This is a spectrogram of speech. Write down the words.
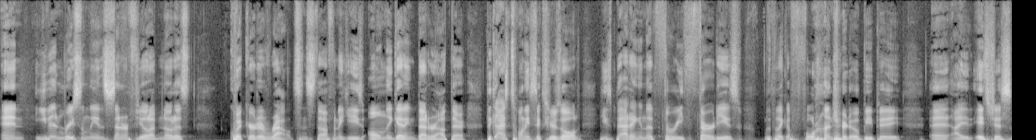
And even recently in center field, I've noticed quicker to routes and stuff, and he's only getting better out there. The guy's 26 years old. He's batting in the 330s with like a 400 OBP. And I, it's just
